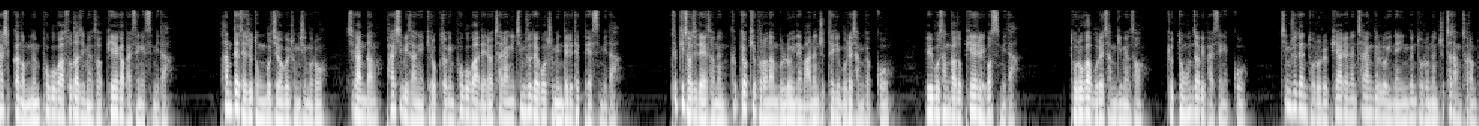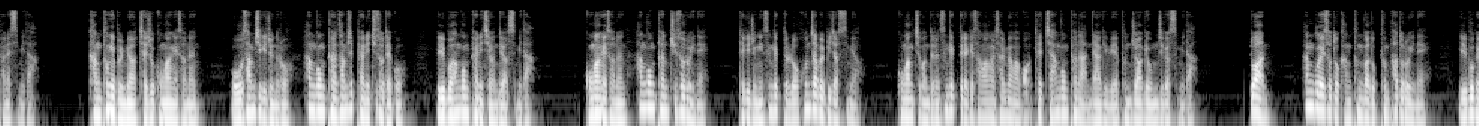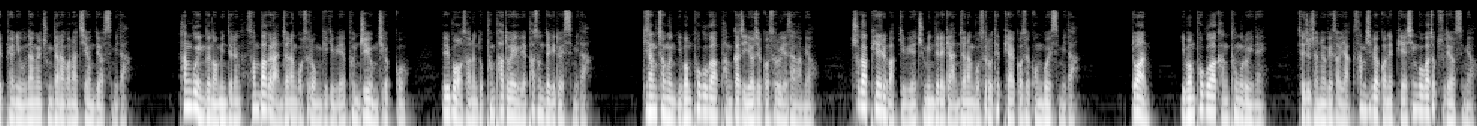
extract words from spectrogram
80가 넘는 폭우가 쏟아지면서 피해가 발생했습니다. 한때 제주 동부 지역을 중심으로 시간당 80 이상의 기록적인 폭우가 내려 차량이 침수되고 주민들이 대피했습니다. 특히 저지대에서는 급격히 불어난 물로 인해 많은 주택이 물에 잠겼고 일부 상가도 피해를 입었습니다. 도로가 물에 잠기면서 교통 혼잡이 발생했고 침수된 도로를 피하려는 차량들로 인해 인근 도로는 주차장처럼 변했습니다. 강풍이 불며 제주 공항에서는 오후 3시 기준으로 항공편 30편이 취소되고 일부 항공편이 지연되었습니다. 공항에서는 항공편 취소로 인해 대기 중인 승객들로 혼잡을 빚었으며 공항 직원들은 승객들에게 상황을 설명하고 대체 항공편을 안내하기 위해 분주하게 움직였습니다. 또한 항구에서도 강풍과 높은 파도로 인해 일부 배편이 운항을 중단하거나 지연되었습니다. 항구 인근 어민들은 선박을 안전한 곳으로 옮기기 위해 분주히 움직였고 일부 어선은 높은 파도에 의해 파손되기도 했습니다. 기상청은 이번 폭우가 밤까지 이어질 것으로 예상하며 추가 피해를 막기 위해 주민들에게 안전한 곳으로 대피할 것을 권고했습니다. 또한 이번 폭우와 강풍으로 인해 제주 전역에서 약 30여 건의 피해 신고가 접수되었으며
